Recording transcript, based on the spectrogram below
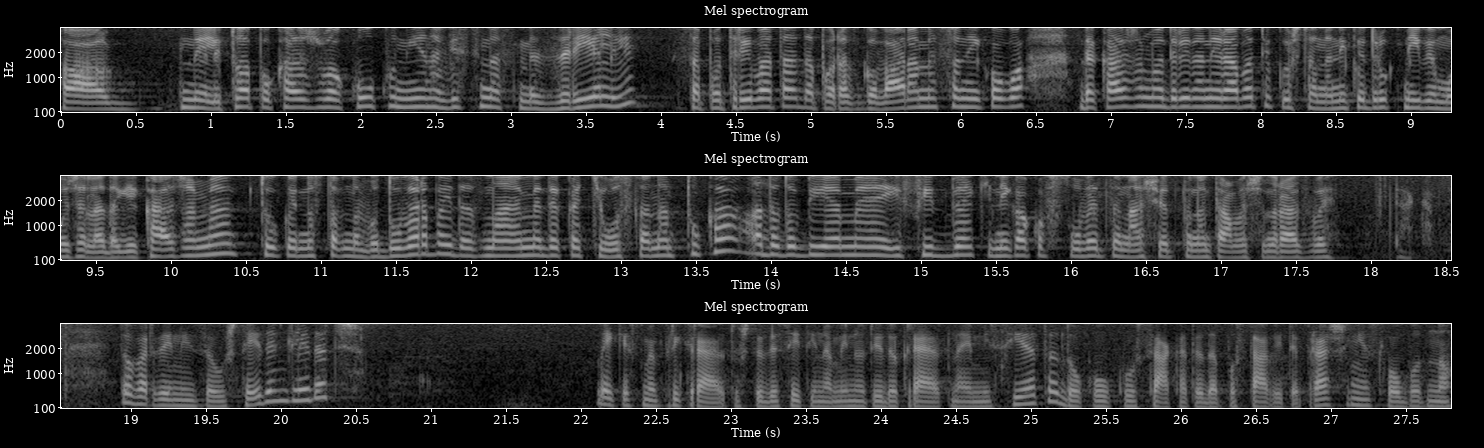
а, нели тоа покажува колку ние навистина сме зрели за потребата да поразговараме со некого, да кажеме одредени работи кои што на никој друг не би можела да ги кажеме, туку едноставно во доверба и да знаеме дека ќе останат тука, а да добиеме и фидбек и некаков совет за нашиот понатамошен развој. Така. Добар ден и за уште еден гледач. Веќе сме при крајот, уште десетина минути до крајот на емисијата. Доколку сакате да поставите прашање, слободно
